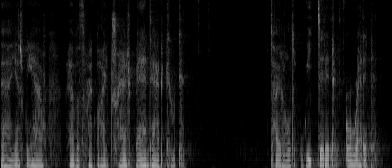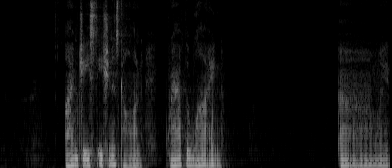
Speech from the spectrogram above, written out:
Uh, yes, we have. We have a thread by Trash Bandicoot titled "We Did It, Reddit." ImJayStation is gone. Grab the wine. Uh, wait.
